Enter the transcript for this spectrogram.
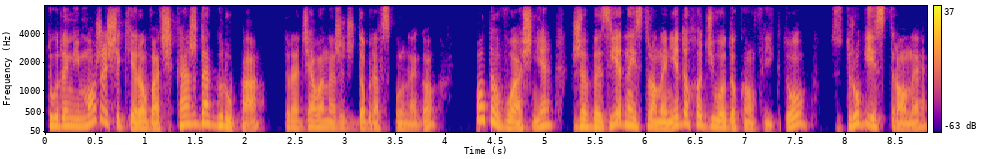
którymi może się kierować każda grupa, która działa na rzecz dobra wspólnego, po to właśnie, żeby z jednej strony nie dochodziło do konfliktu, z drugiej strony,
